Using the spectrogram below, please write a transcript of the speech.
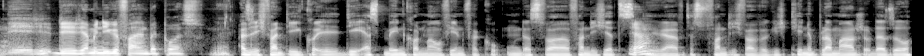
nee, die, die, die haben mir nie gefallen, Bad Boys. Nee. Also ich fand die, die ersten beiden konnten wir auf jeden Fall gucken. Das war, fand ich jetzt, Ja? ja, das fand ich war wirklich keine Blamage oder so.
